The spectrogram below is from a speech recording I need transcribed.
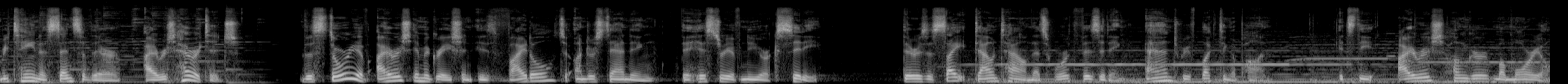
retain a sense of their Irish heritage. The story of Irish immigration is vital to understanding the history of New York City there is a site downtown that's worth visiting and reflecting upon. It's the Irish Hunger Memorial.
